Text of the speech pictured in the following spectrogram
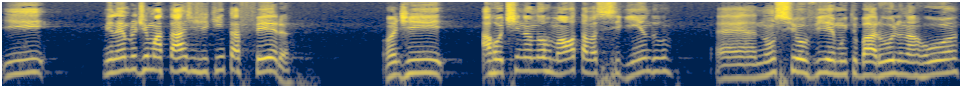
E me lembro de uma tarde de quinta-feira, onde a rotina normal estava se seguindo, é, não se ouvia muito barulho na rua,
